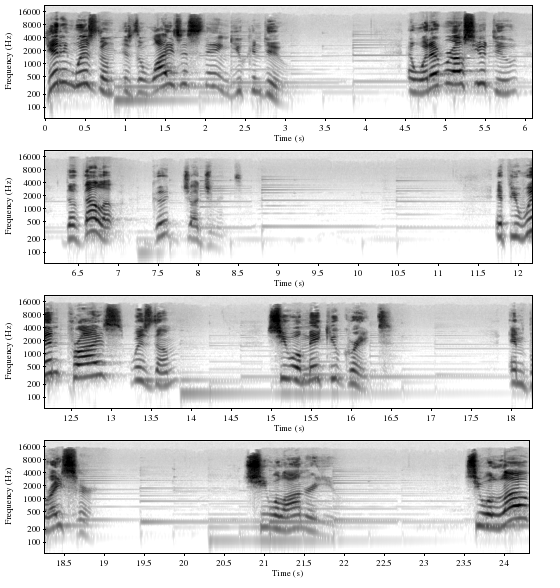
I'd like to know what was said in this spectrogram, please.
Getting wisdom is the wisest thing you can do. And whatever else you do, develop good judgment. If you win prize wisdom, she will make you great. Embrace her. She will honor you. She will love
